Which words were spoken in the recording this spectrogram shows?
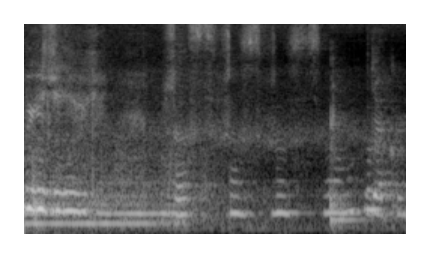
Бабуся йде. Пожалуйста, пожалуйста, пожалуйста. Дякую.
